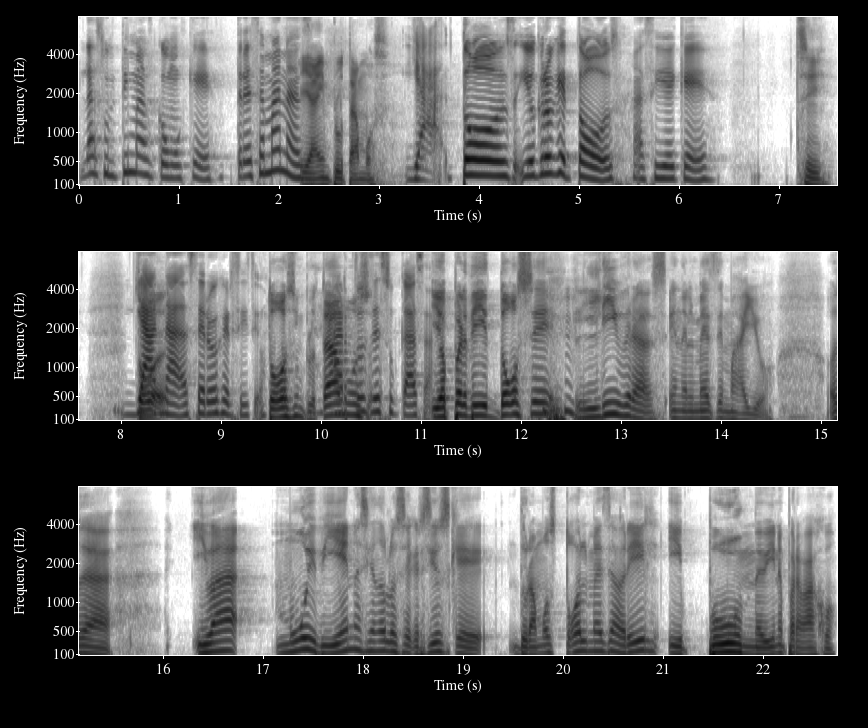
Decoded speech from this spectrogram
las últimas como que tres semanas, Ya implutamos. ya, todos, yo creo que todos, así de que Sí, ya Todo- nada, cero ejercicio. todos implutamos. Hartos de su casa. Yo perdí 12 libras en el mes de mayo. O sea, iba muy bien haciendo los ejercicios que duramos todo el mes de abril y ¡pum! me vine para abajo.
